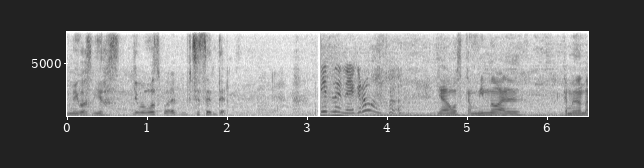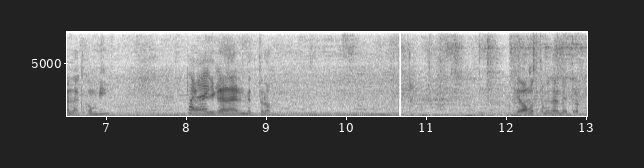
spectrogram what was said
Amigos míos, llevamos por el Pepsi Center. ¿Ir de negro? Ya vamos camino al. caminando a la combi para, ¿Para llegar al metro. Ya vamos camino al metro. Ese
